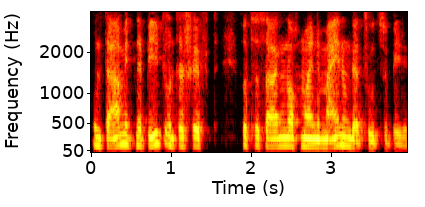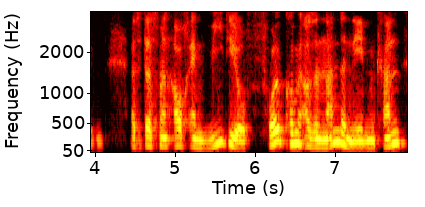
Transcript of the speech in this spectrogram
und damit eine Bildunterschrift sozusagen nochmal eine Meinung dazu zu bilden. Also dass man auch ein Video vollkommen auseinandernehmen kann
